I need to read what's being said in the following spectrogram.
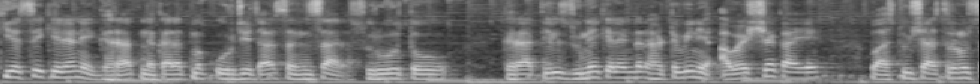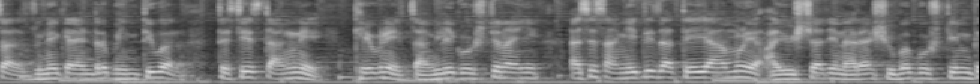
की असे केल्याने घरात नकारात्मक ऊर्जेचा संसार सुरू होतो. घरातील जुने कॅलेंडर हटविणे आवश्यक आहे. वास्तुशास्त्रानुसार जुने कॅलेंडर भिंतीवर तसेच टांगणे ठेवणे चांगली गोष्ट नाही असे सांगितले जाते. यामुळे आयुष्यात येणाऱ्या शुभ गोष्टींत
